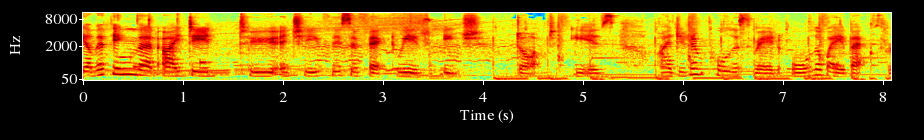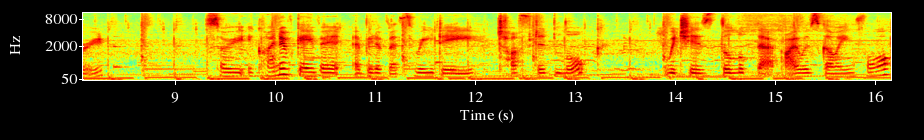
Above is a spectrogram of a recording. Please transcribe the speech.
The other thing that I did to achieve this effect with each dot is I didn't pull the thread all the way back through. so it kind of gave it a bit of a 3D tufted look which is the look that I was going for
